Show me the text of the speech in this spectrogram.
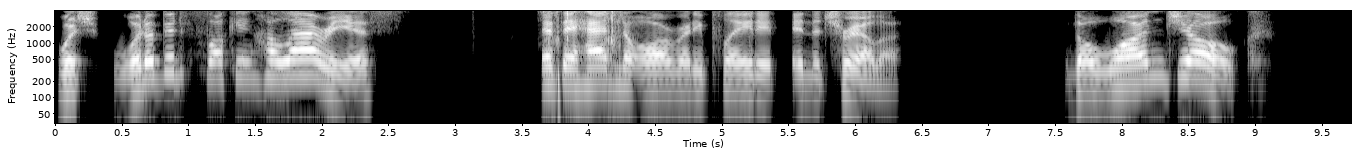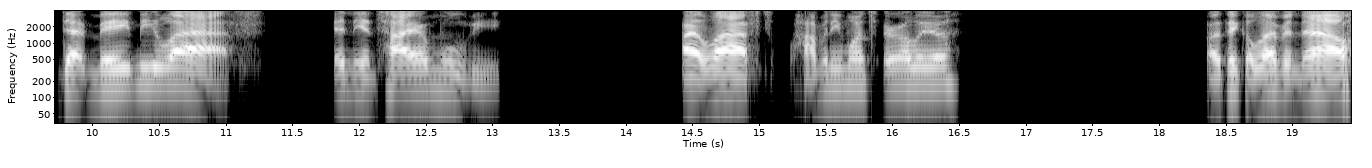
which would have been fucking hilarious if they hadn't already played it in the trailer. The one joke that made me laugh in the entire movie, I laughed how many months earlier? I think 11 now.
